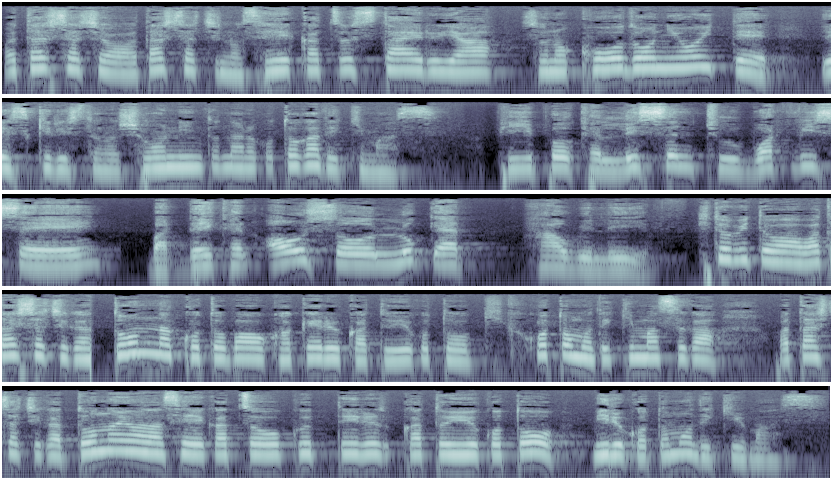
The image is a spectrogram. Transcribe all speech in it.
私たちは私たちの生活スタイルやその行動においてイエス・キリストの証人となることができます。People can listen to what we say, but they can also look at how we live. 人々は私たちがどんな言葉をかけるかということを聞くこともできますが、私たちがどのような生活を送っているかということを見ることもできます。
